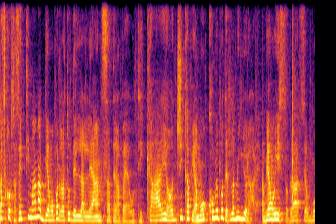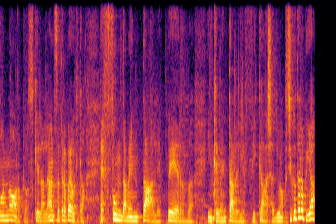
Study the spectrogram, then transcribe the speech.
La scorsa settimana abbiamo parlato dell'alleanza terapeutica e oggi capiamo come poterla migliorare. Abbiamo visto, grazie al buon Norcross, che l'alleanza terapeutica è fondamentale per incrementare l'efficacia di una psicoterapia,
